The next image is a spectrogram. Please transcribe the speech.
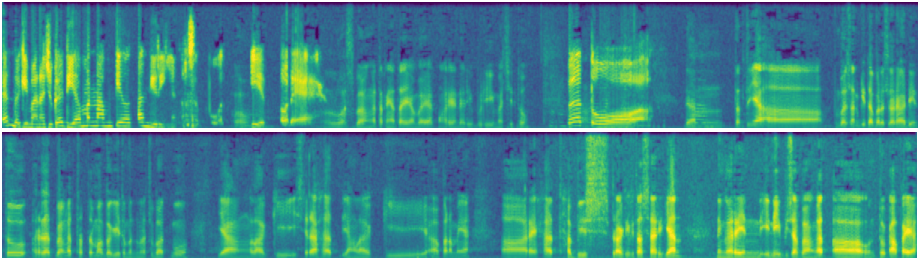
dan bagaimana juga dia menampilkan dirinya tersebut. Oh. Gitu deh. Luas banget ternyata ya Mbak ya pengertian dari body image itu. Betul. Dan tentunya eh, pembahasan kita pada sore hari itu relate banget terutama bagi teman-teman sobatmu yang lagi istirahat, yang lagi apa namanya eh, rehat habis beraktivitas harian dengerin ini bisa banget eh, untuk apa ya?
